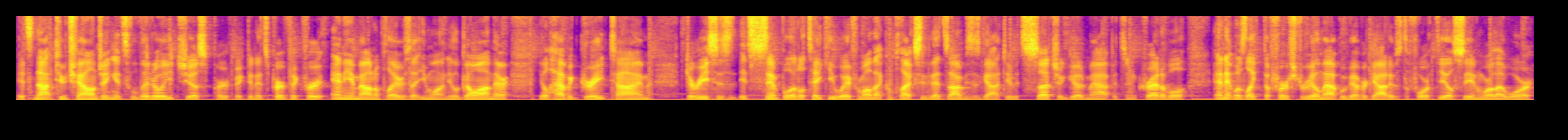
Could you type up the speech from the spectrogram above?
It's not too challenging. It's literally just perfect, and it's perfect for any amount of players that you want. You'll go on there, you'll have a great time. Der is it's simple. It'll take you away from all that complexity that Zombies has got to. It's such a good map. It's incredible, and it was like the first real map we've ever got. It was the fourth DLC in World at War,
